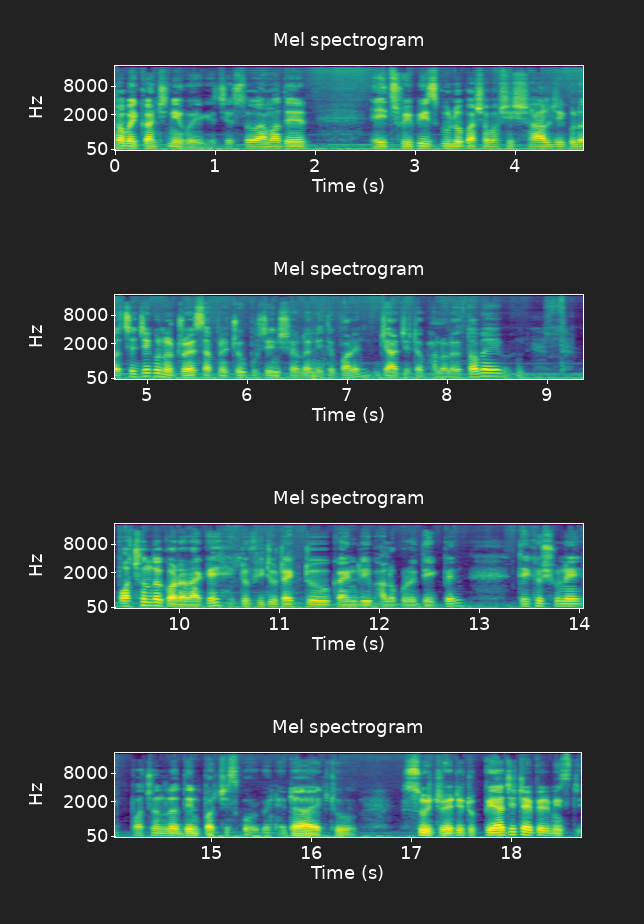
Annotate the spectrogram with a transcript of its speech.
সবাই কন্টিনিউ হয়ে গেছে। সো আমাদের এই থ্রি পিসগুলো পাশাপাশি শাল যেগুলো আছে যে কোনো ড্রেস আপনি চোখ বুঝে ইনশাল্লাহ নিতে পারেন, যার যেটা ভালো লাগে। তবে পছন্দ করার আগে একটু ভিডিওটা একটু কাইন্ডলি ভালো করে দেখবেন, দেখে শুনে পছন্দ দেন পারচেস করবেন। এটা একটু সুইট রেড একটু পেঁয়াজি টাইপের মিষ্টি,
